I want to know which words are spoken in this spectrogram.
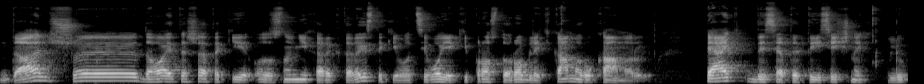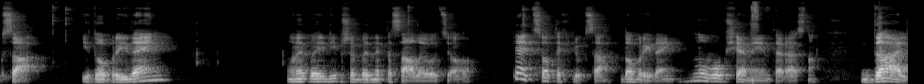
Далі, давайте ще такі основні характеристики, оці, які просто роблять камеру камерою. 5 десятитисячних люкса. І добрий день. Вони би ліпше би не писали оцього. 5 сотих люкса. Добрий день. Ну, взагалі не інтересно. Далі,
